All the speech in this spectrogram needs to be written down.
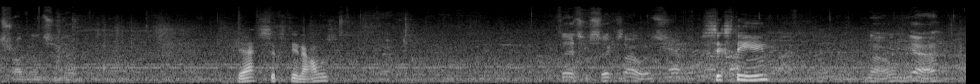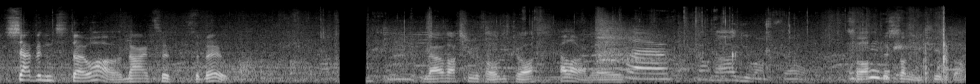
Traveling to Yeah, 16 hours. 36 hours. 16? No, yeah. 7 to Doha, 9 to Cebu. Now I've actually recorded the course. Hello Emily. Hello. Don't argue on film. So this is on YouTube as well.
